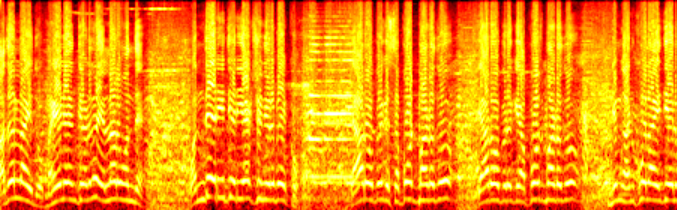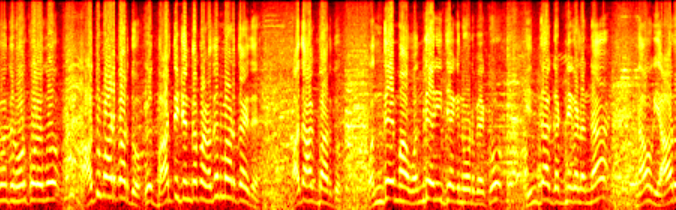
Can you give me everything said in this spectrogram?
ಅದಲ್ಲ ಇದು. ಮಹಿಳೆ ಅಂತ ಹೇಳಿದ್ರೆ ಎಲ್ಲರೂ ಒಂದೇ. ಒಂದೇ ರೀತಿಯ ರಿಯಾಕ್ಷನ್ ಇರಬೇಕು. ಯಾರೋ ಒಬ್ಬರಿಗೆ ಸಪೋರ್ಟ್ ಮಾಡೋದು ಯಾರೋ ಒಬ್ಬರಿಗೆ ಅಪೋಸ್ ಮಾಡೋದು ನಿಮ್ಗೆ ಅನುಕೂಲ ಇದೆಯಾ ಇಲ್ವಂತ ಅಂತ ನೋಡ್ಕೊಳ್ಳೋದು ಅದು ಮಾಡಬಾರ್ದು. ಇವತ್ತು ಭಾರತೀಯ ಜನತಾ ಪಾರ್ಟಿ ಅದನ್ನು ಮಾಡ್ತಾ ಇದೆ. ಅದು ಆಗಬಾರ್ದು ಒಂದೇ ಮಾ ಒಂದೇ ರೀತಿಯಾಗಿ ನೋಡಬೇಕು. ಇಂಥ ಘಟನೆಗಳನ್ನು ನಾವು ಯಾರು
